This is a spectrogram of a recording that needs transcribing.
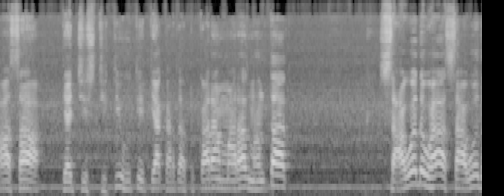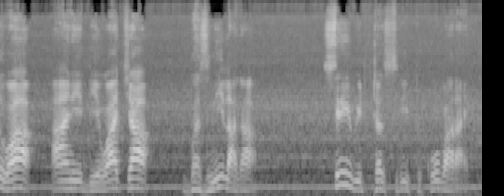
असा त्याची स्थिती होते. त्याकरता तुकाराम महाराज म्हणतात सावध व्हा सावध व्हा आणि देवाच्या भजनी लागा. श्री विठ्ठल श्री तुकोबाराय.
